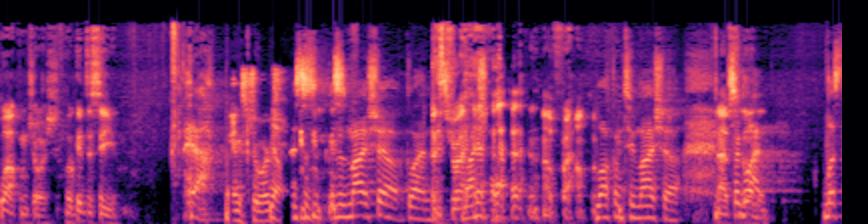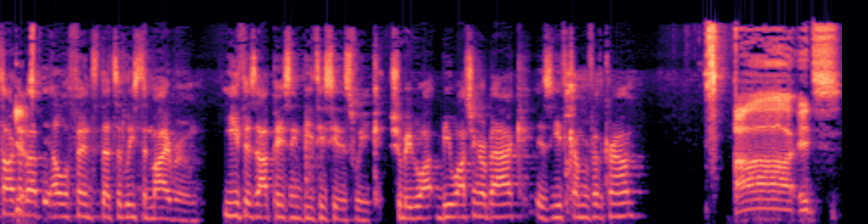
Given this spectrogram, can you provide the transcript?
Welcome, George. Well, good to see you. Yeah. Thanks, George. No, this is this is my show, Glenn. That's right. My show. no problem. Welcome to my show. Absolutely. So, Glenn, let's talk yes. about the elephant that's at least in my room. ETH is outpacing BTC this week. Should we be watching our back? Is ETH coming for the crown? Uh, it's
